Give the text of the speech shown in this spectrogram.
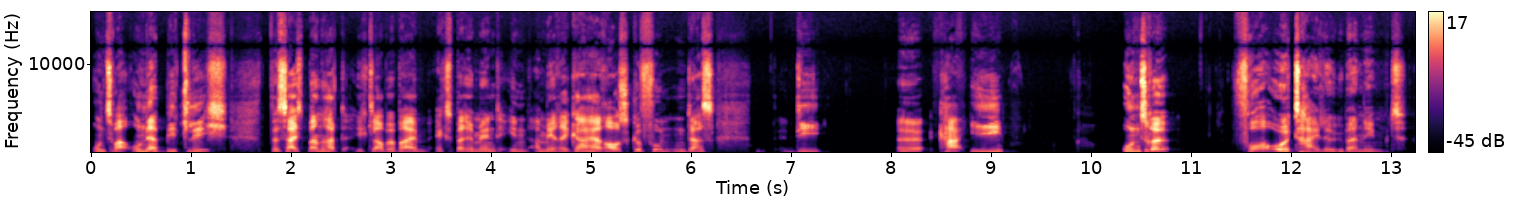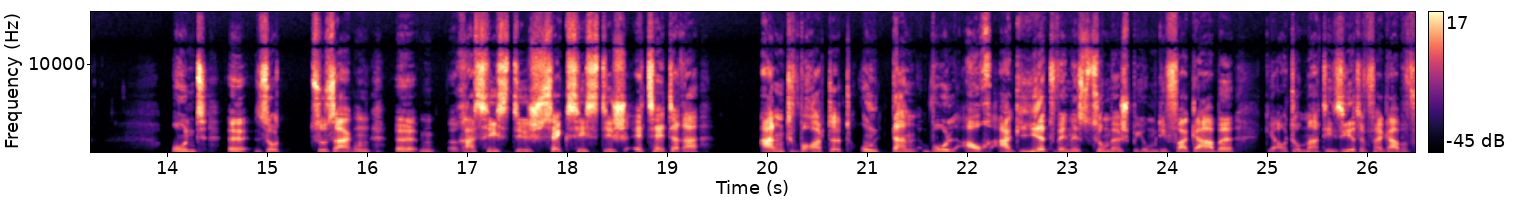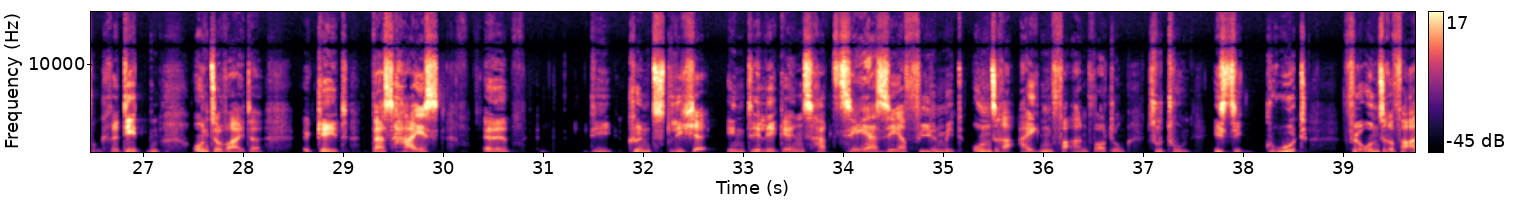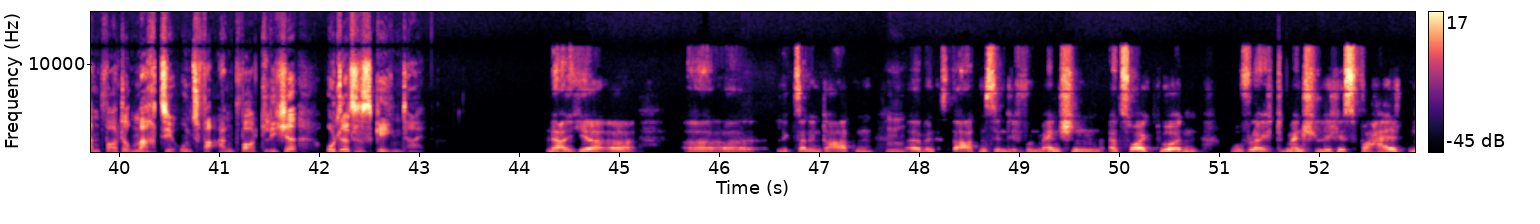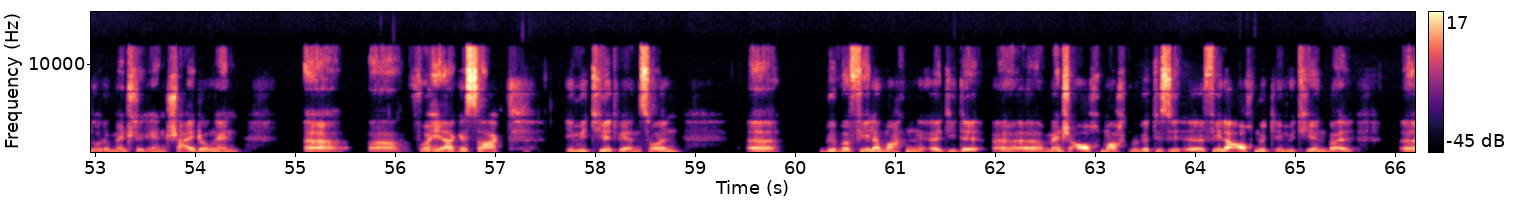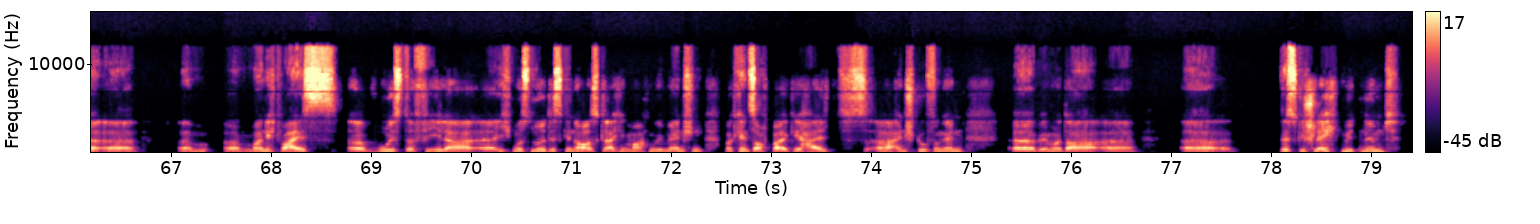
und zwar unerbittlich. Das heißt, man hat, ich glaube, beim Experiment in Amerika herausgefunden, dass die äh, KI unsere Vorurteile übernimmt und äh, sozusagen äh, rassistisch, sexistisch etc. antwortet und dann wohl auch agiert, wenn es zum Beispiel um die Vergabe, die automatisierte Vergabe von Krediten und so weiter geht. Das heißt, äh, die künstliche Intelligenz hat sehr, sehr viel mit unserer Eigenverantwortung zu tun. Ist sie gut für unsere Verantwortung? Macht sie uns verantwortlicher oder das Gegenteil? Na, hier äh, äh, liegt es an den Daten. Hm. Äh, wenn es Daten sind, die von Menschen erzeugt wurden, wo vielleicht menschliches Verhalten oder menschliche Entscheidungen äh, äh, vorhergesagt, imitiert werden sollen, äh, würde man Fehler machen, äh, die der äh, äh, Mensch auch macht. Man wird diese äh, Fehler auch mit imitieren, weil äh, äh, ähm, man nicht weiß, wo ist der Fehler. ich muss nur das genau das Gleiche machen wie Menschen. Man kennt es auch bei Gehaltseinstufungen, wenn man da das Geschlecht mitnimmt.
